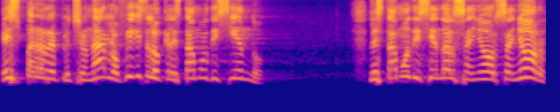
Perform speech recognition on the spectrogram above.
es para reflexionarlo. Fíjese lo que le estamos diciendo. Le estamos diciendo al Señor, Señor,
